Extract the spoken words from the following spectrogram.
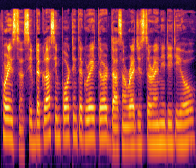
For instance, if the class import integrator doesn't register any DTO,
